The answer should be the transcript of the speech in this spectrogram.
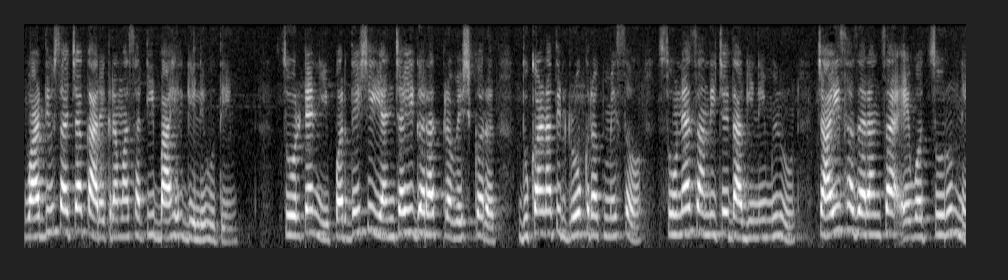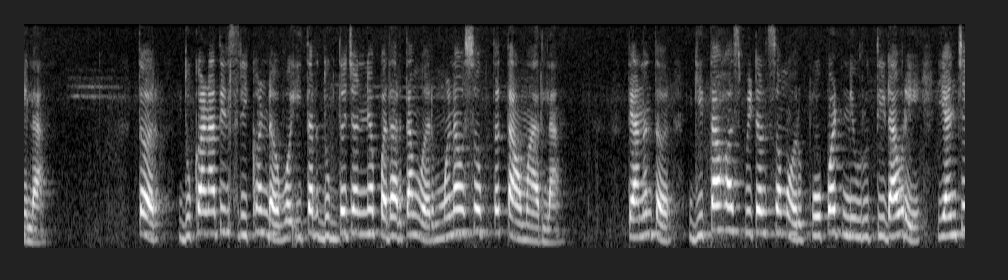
वाढदिवसाच्या कार्यक्रमासाठी बाहेर गेले होते. चोरट्यांनी परदेशी यांच्याही घरात प्रवेश करत दुकानातील रोख रकमेसह सोन्या चांदीचे दागिने मिळून चाळीस हजारांचा ऐवज चोरून नेला. तर दुकानातील श्रीखंड व इतर दुग्धजन्य पदार्थांवर मनसोक्त ताव मारला. त्यानंतर गीता हॉस्पिटल समोर पोपट निवृत्ती डावरे यांचे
